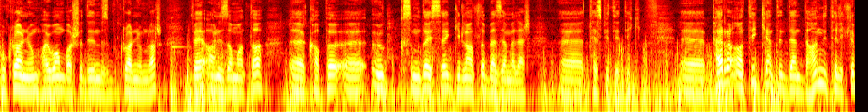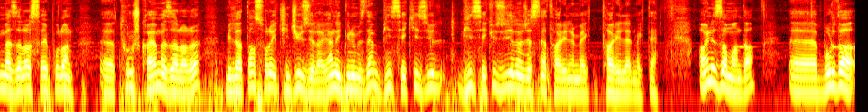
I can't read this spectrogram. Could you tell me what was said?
Bukranyum, hayvan başı dediğimiz bukranyumlar ve aynı zamanda e, kapı e, ön kısmında ise girlantlı bezemeler tespit ettik. Perra Antik Kenti'nden daha nitelikli mezarlar sahip olan Turuş Kaya mezarları milattan sonra 2. yüzyıla yani günümüzden 1800 yıl 1800 yıl öncesine tarihlenmek, tarihlenmekte. Aynı zamanda ee, burada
